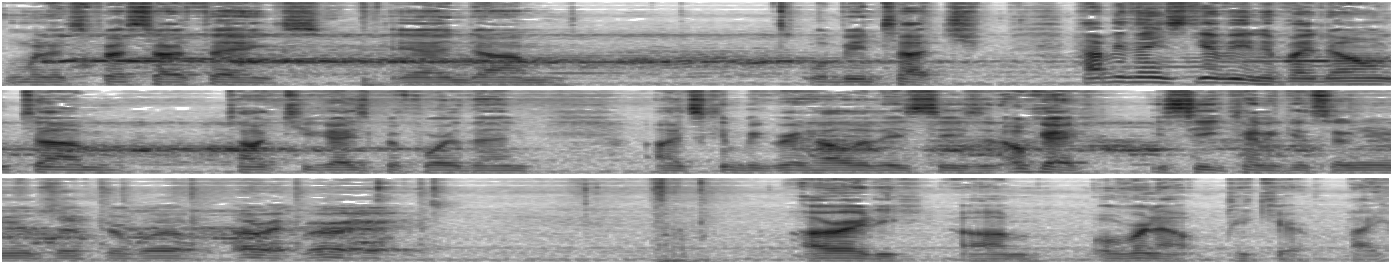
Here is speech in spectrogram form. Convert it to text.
want to express our thanks, and um, we'll be in touch. Happy Thanksgiving if I don't um, talk to you guys before then. Uh, it's going to be a great holiday season. Okay, you see, it kind of gets on your nerves after a while. All right, all right, all right. Alrighty, um, over and out. Take care. Bye.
